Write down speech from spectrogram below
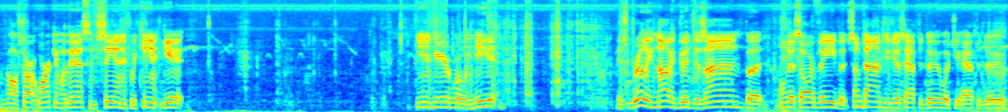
We're gonna start working with this and seeing if we can't get it in here where we need it. It's really not a good design but on this RV, but sometimes you just have to do what you have to do.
